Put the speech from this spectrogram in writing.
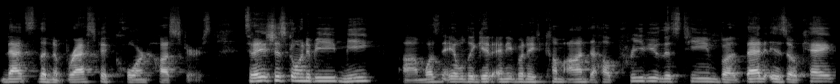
That's the Nebraska Cornhuskers. Today is just going to be me. Um, wasn't able to get anybody to come on to help preview this team, but that is okay.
